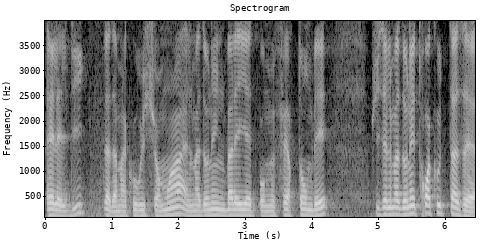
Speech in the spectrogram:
elle, elle dit, la dame a couru sur moi, elle m'a donné une balayette pour me faire tomber, puis elle m'a donné trois coups de taser.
